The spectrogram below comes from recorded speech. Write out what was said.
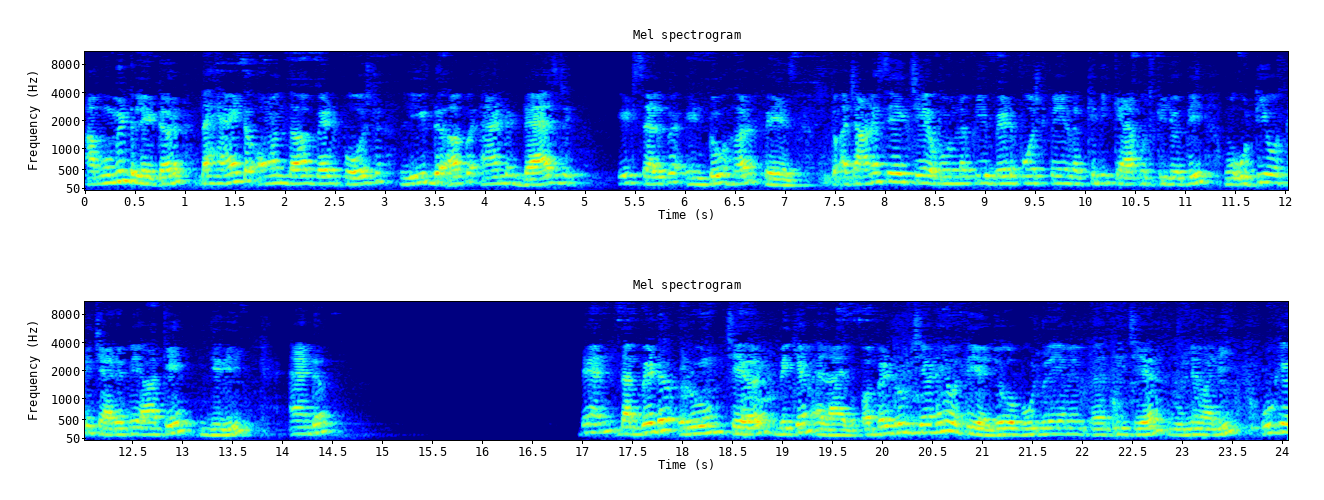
A moment later the hand on the bed post leaved up and dashed itself into her face तो अचानक से एक मतलब की बेड पोस्ट पे रखी थी कैप उसकी जो थी, वो उठी उसके चेहरे पे आके गिरी। And then the bedroom chair became alive और बेडरूम चेयर नहीं होती है, जो भूल भुलैया में थी चेयर भूलने वाली, वो क्या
